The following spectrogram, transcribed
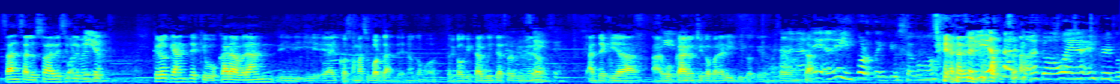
Sansa lo sabe, simplemente. Creo que antes que buscar a Bran y, y hay cosas más importantes, ¿no? Como reconquistar Winterfell primero, Sí, sí. antes que ir a, buscar a un chico paralítico que no sabe dónde está. a nadie le importa incluso, como Sí, a nadie se olvidaron, como bueno, el cripple.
